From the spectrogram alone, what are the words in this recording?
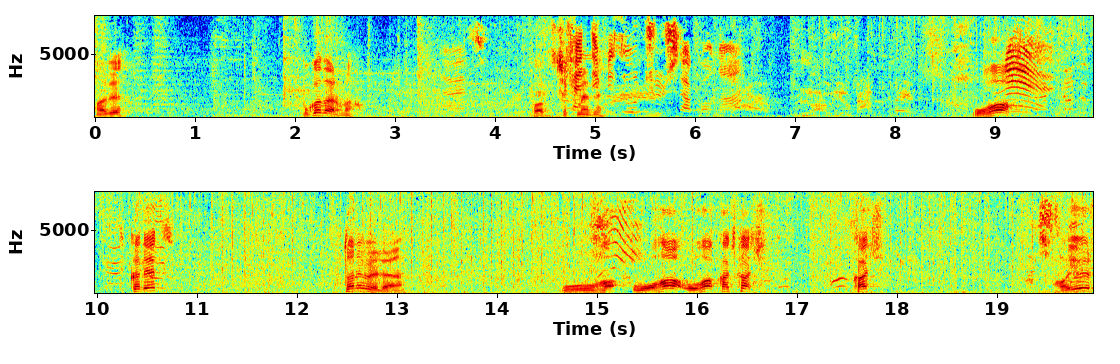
Hadi. Bu kadar mı? Evet. Fazla çekmedi. Kendimizi uçursak ona. Oha. Dikkat et. Bu da ne böyle? Oha. Oha. Oha. Kaç kaç. Kaç. Hayır.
